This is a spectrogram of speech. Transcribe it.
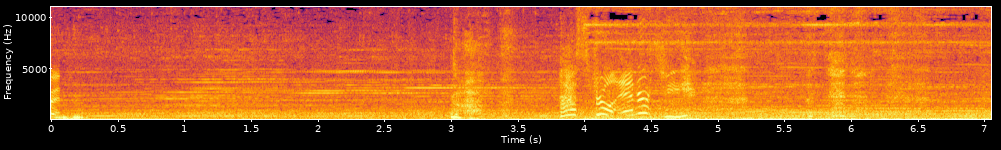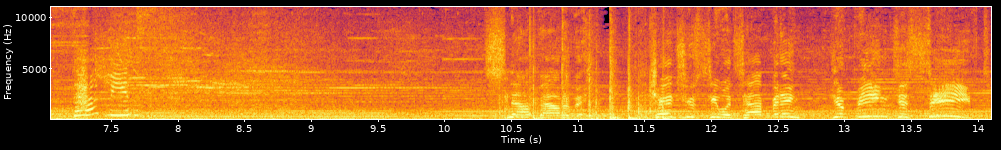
Alphen! Mm-hmm. Astral energy? Then, That means Snap out of it. Can't you see what's happening? You're being deceived.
